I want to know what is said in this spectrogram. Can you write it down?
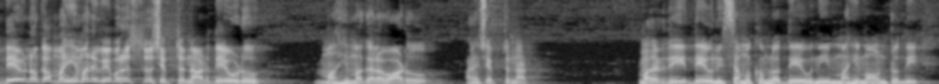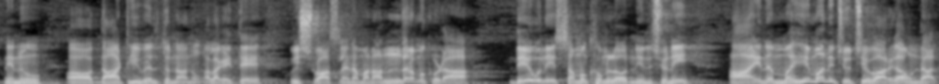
దేవుని యొక్క మహిమను వివరిస్తూ చెప్తున్నాడు. దేవుడు మహిమ గలవాడు అని చెప్తున్నాడు. మొదటిది దేవుని సముఖంలో దేవుని మహిమ ఉంటుంది. నేను దాటి వెళ్తున్నాను. అలాగైతే విశ్వాసులైన మనందరము కూడా దేవుని సముఖంలో నిల్చుని ఆయన మహిమని చూచేవారుగా ఉండాలి.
